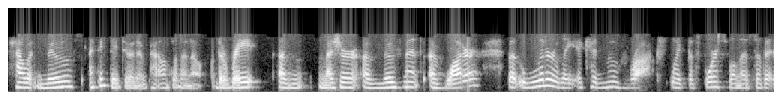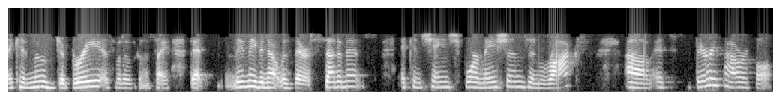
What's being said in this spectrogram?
how it moves. I think they do it in pounds. I don't know. The rate of measure of movement of water, but literally it can move rocks, like the forcefulness of it. It can move debris, is what I was going to say, that they didn't even know it was there. Sediments. It can change formations in rocks. Um, it's very powerful.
